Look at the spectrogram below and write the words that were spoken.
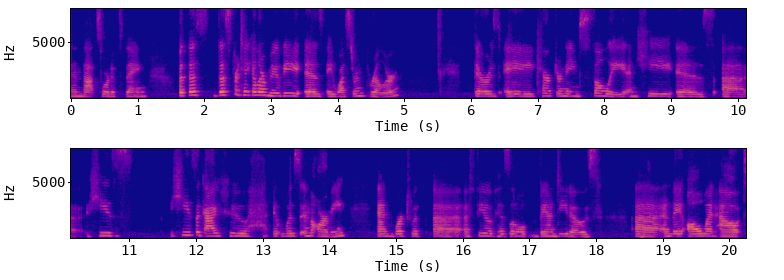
and that sort of thing. But this this particular movie is a western thriller. There's a character named Sully, and he is uh, he's he's a guy who it was in the army and worked with uh, a few of his little banditos. Uh, and they all went out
